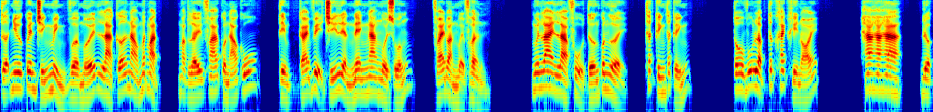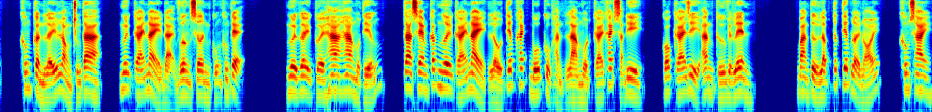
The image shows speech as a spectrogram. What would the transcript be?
tựa như quên chính mình vừa mới là cỡ nào mất mặt, mặc lấy phá quần áo cũ, tìm cái vị trí liền nên ngang ngồi xuống, phái đoàn mười phần. Nguyên lai là phủ tướng quân người, thất kính thất kính. Tô Vũ lập tức khách khí nói. Ha ha ha, được, không cần lấy lòng chúng ta, ngươi cái này đại vương Sơn cũng không tệ. Người gầy cười ha ha một tiếng, ta xem các ngươi cái này lầu tiếp khách bố cục hẳn là một cái khách sạn đi, có cái gì ăn cứ việc lên. Bàn tử lập tức tiếp lời nói, không sai,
